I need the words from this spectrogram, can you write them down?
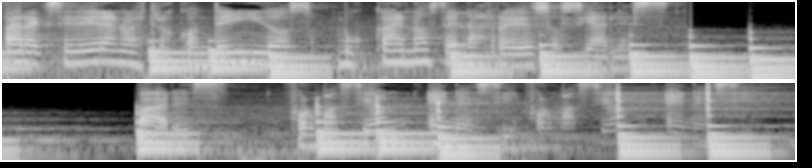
Para acceder a nuestros contenidos, búscanos en las redes sociales. Pares. Formación en ESI. Formación en ESI.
